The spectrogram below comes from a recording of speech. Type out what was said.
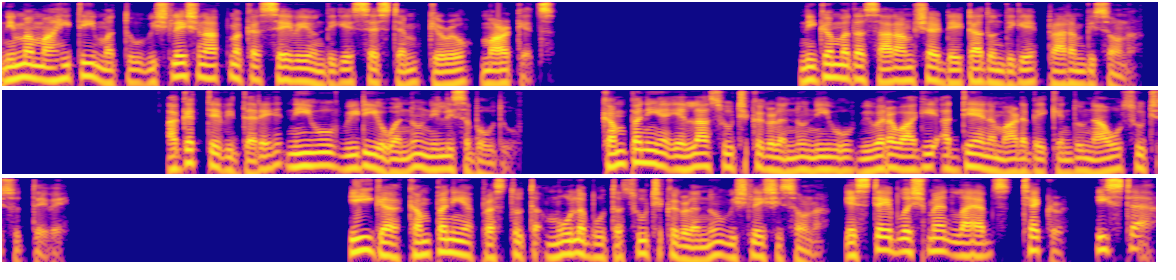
ನಿಮ್ಮ ಮಾಹಿತಿ ಮತ್ತು ವಿಶ್ಲೇಷಣಾತ್ಮಕ ಸೇವೆಯೊಂದಿಗೆ ಸಿಸ್ಟಮ್ ಕ್ಯೂರೋ ಮಾರ್ಕೆಟ್ಸ್ ನಿಗಮದ ಸಾರಾಂಶ ಡೇಟಾದೊಂದಿಗೆ ಪ್ರಾರಂಭಿಸೋಣ. ಅಗತ್ಯವಿದ್ದರೆ ನೀವು ವಿಡಿಯೋವನ್ನು ನಿಲ್ಲಿಸಬಹುದು. ಕಂಪನಿಯ ಎಲ್ಲಾ ಸೂಚಕಗಳನ್ನು ನೀವು ವಿವರವಾಗಿ ಅಧ್ಯಯನ ಮಾಡಬೇಕೆಂದು ನಾವು ಸೂಚಿಸುತ್ತೇವೆ. ಈಗ ಕಂಪನಿಯ ಪ್ರಸ್ತುತ ಮೂಲಭೂತ ಸೂಚಕಗಳನ್ನು ವಿಶ್ಲೇಷಿಸೋಣ. ಎಸ್ಟಾಬ್ಲಿಷ್ಮೆಂಟ್ ಲ್ಯಾಬ್ಸ್ ಟೆಕ್ರ್ ಇಸ್ಟಾ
